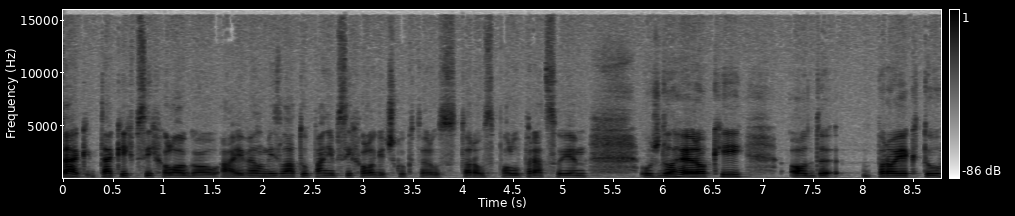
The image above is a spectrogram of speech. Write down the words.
tak, takých psychológov, aj veľmi zlatú pani psychologičku, ktorú, s ktorou spolupracujem už dlhé roky od projektu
